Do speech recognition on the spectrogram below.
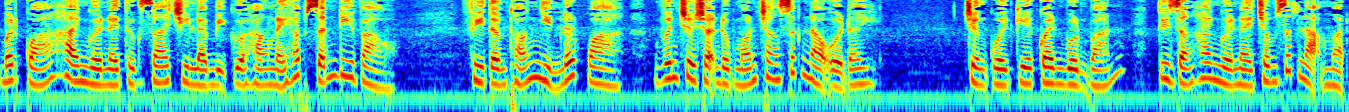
bất quá hai người này thực ra chỉ là bị cửa hàng này hấp dẫn đi vào. Phi tầm thoáng nhìn lướt qua, vẫn chưa chọn được món trang sức nào ở đây. Trường quầy kia quen buôn bán, tuy rằng hai người này trông rất lạ mặt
